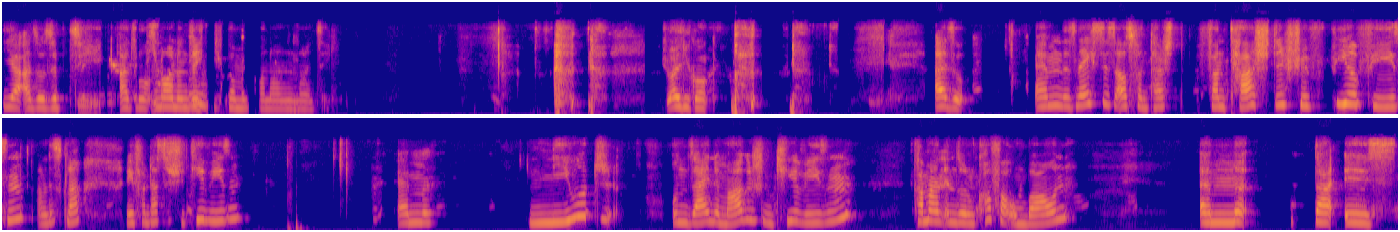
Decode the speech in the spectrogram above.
Ja, also 70, also 69,99. Entschuldigung. Also, ähm, das nächste ist aus Fantas Fantastische Vierwesen. Alles klar. Nee, Fantastische Tierwesen. Ähm, Newt und seine magischen Tierwesen kann man in so einen Koffer umbauen. Ähm, da ist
